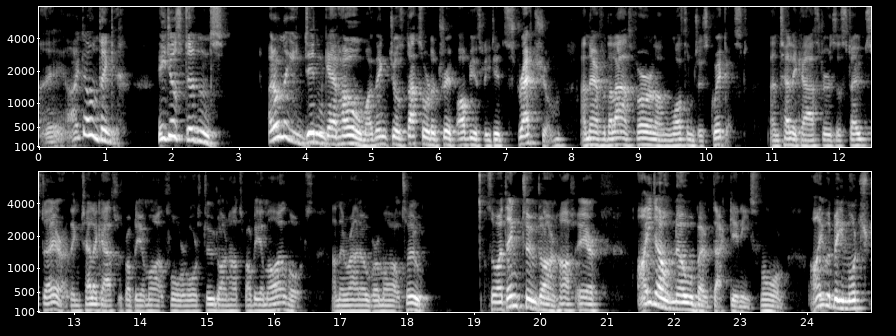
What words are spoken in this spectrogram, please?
I, I don't think he just didn't I don't think he didn't get home. I think just that sort of trip obviously did stretch him, and therefore the last furlong wasn't his quickest. And Telecaster is a stout stayer. I think Telecaster is probably a mile four horse. Too Darn Hot's probably a mile horse, and they ran over a mile two. So I think Too Darn Hot here. I don't know about that Guineas form. I would be much.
